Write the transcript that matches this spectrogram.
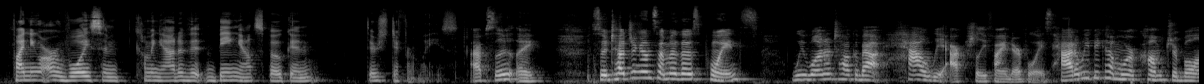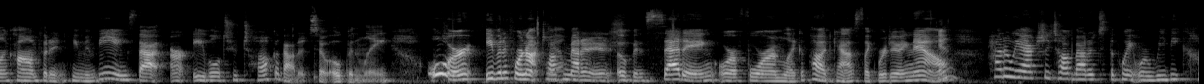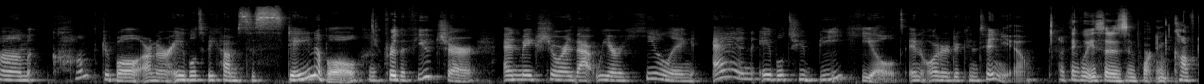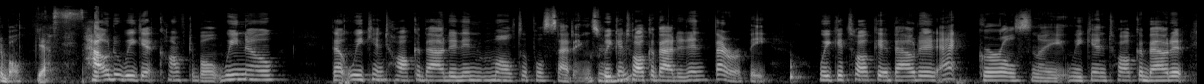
finding our voice and coming out of it and being outspoken, there's different ways. Absolutely. So, touching on some of those points, we want to talk about how we actually find our voice. How do we become more comfortable and confident human beings that are able to talk about it so openly? Or even if we're not talking Yeah. about it in an open setting or a forum like a podcast, like we're doing now, Yeah. How do we actually talk about it to the point where we become comfortable and are able to become sustainable for the future and make sure that we are healing and able to be healed in order to continue? I think what you said is important comfortable. Yes. How do we get comfortable? We know that we can talk about it in multiple settings. We can mm-hmm. talk about it in therapy. We could talk about it at girls' night. We can talk about it,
